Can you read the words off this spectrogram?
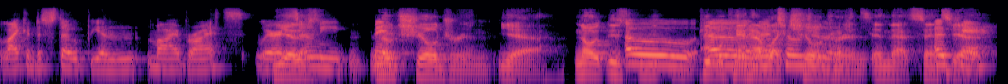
like a dystopian vibe, right? Where Yeah, it's only No children. Yeah, no. These, Oh, people oh, can't have no like children children, in that sense. okay,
